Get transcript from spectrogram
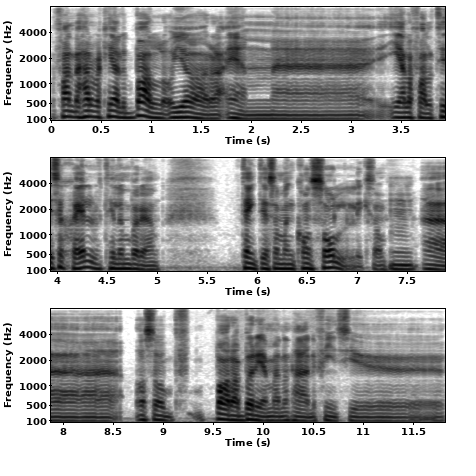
Fan det hade varit jävligt ball att göra en eh, I alla fall till sig själv till en början Tänkte jag som en konsol liksom Mm. Eh, Och så bara börja med den här Det finns ju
